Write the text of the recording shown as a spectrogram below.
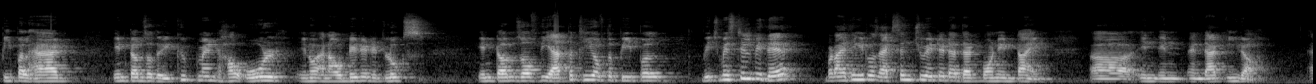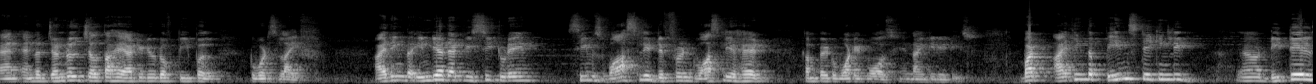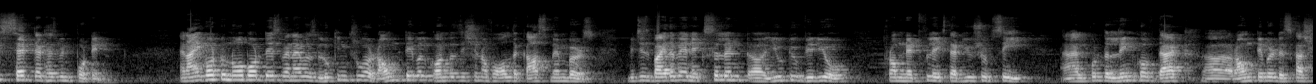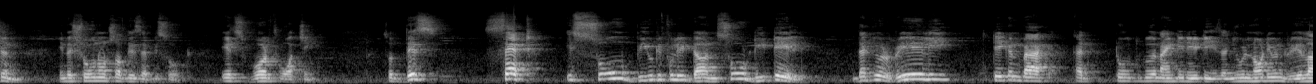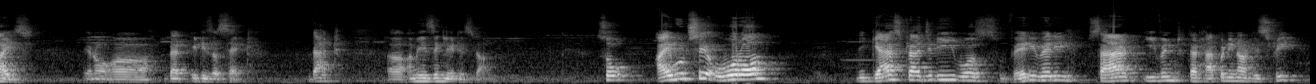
people had, in terms of the equipment, how old you know and outdated it looks, in terms of the apathy of the people, which may still be there, but I think it was accentuated at that point in time uh, in in in that era and, and the general chalta hai attitude of people towards life. I think the India that we see today seems vastly different, vastly ahead compared to what it was in 1980s. But I think the painstakingly uh, detailed set that has been put in. And I got to know about this when I was looking through a roundtable conversation of all the cast members, which is, by the way, an excellent uh, YouTube video from Netflix that you should see. And I'll put the link of that uh, roundtable discussion in the show notes of this episode. It's worth watching. So this set is so beautifully done, so detailed that you're really taken back at to, the 1980s and you will not even realize you know uh, that it is a set. That uh, amazingly it is done. So i would say overall the gas tragedy was very very sad event that happened in our history.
